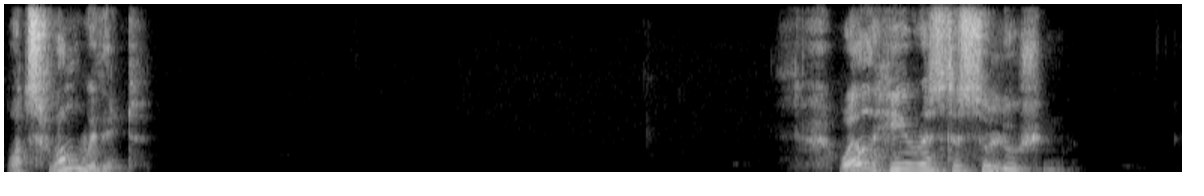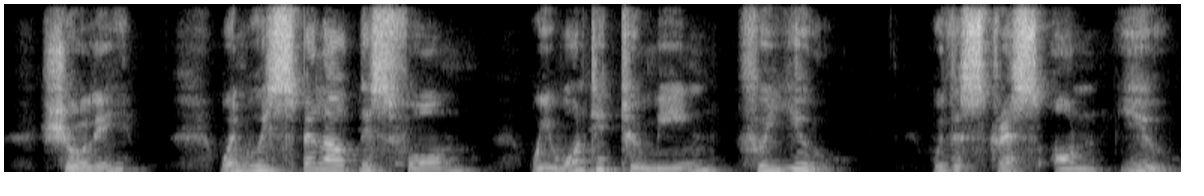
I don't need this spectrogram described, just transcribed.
What's wrong with it? Well, here is the solution. Surely, when we spell out this form, we want it to mean for you, with the stress on you.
